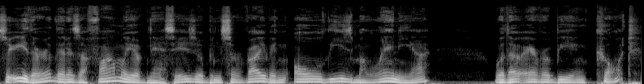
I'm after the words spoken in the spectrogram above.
so either there is a family of Nessies who have been surviving all these millennia without ever being caught,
